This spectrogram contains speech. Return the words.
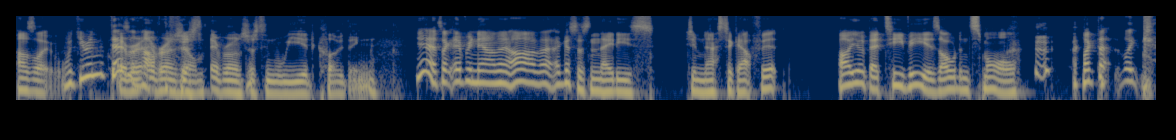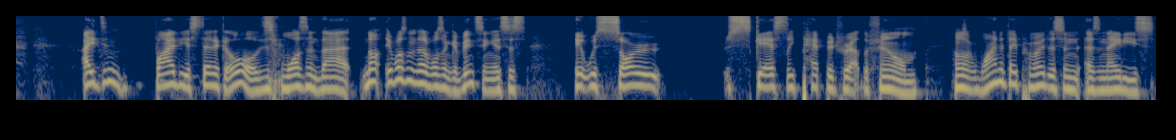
I was like, "Well, you're in the desert Every, half everyone's the film." just everyone's just in weird clothing. Yeah, it's like every now and then. Oh, I guess it's an '80s gymnastic outfit. Oh, look, that TV is old and small. like that. Like I didn't buy the aesthetic at all. It just wasn't that. Not. It wasn't that it wasn't convincing. It's just it was so scarcely peppered throughout the film. I was like, why did they promote this in, as an '80s?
